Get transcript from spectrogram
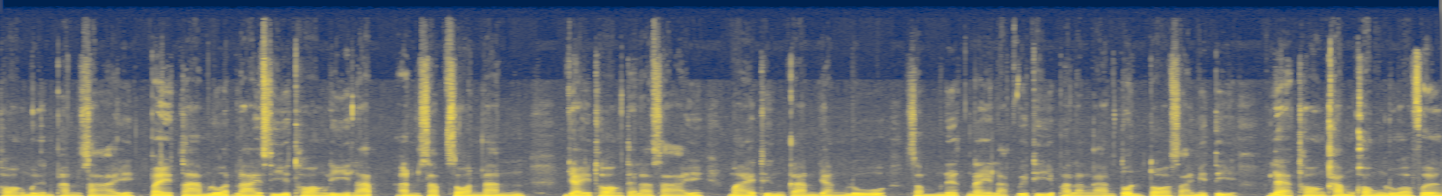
ทองหมื่นพันสาย ไปตามลวดลายสีทองลี้ลับ อันซับซ้อนนั้น ใยทองแต่ละสายหมายถึงการอย่างรู้สำนึกในหลักวิถีพลังงานต้นต่อสายมิติ และทองคำของหลัวเฟิง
